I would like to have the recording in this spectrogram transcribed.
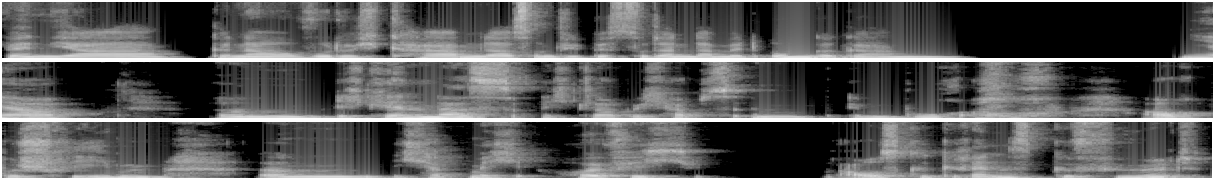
wenn ja, genau, wodurch kam das und wie bist du dann damit umgegangen? Ja, ähm, ich kenne das. Ich glaube, ich habe es im, im Buch auch, auch beschrieben. Ähm, ich habe mich häufig ausgegrenzt gefühlt,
